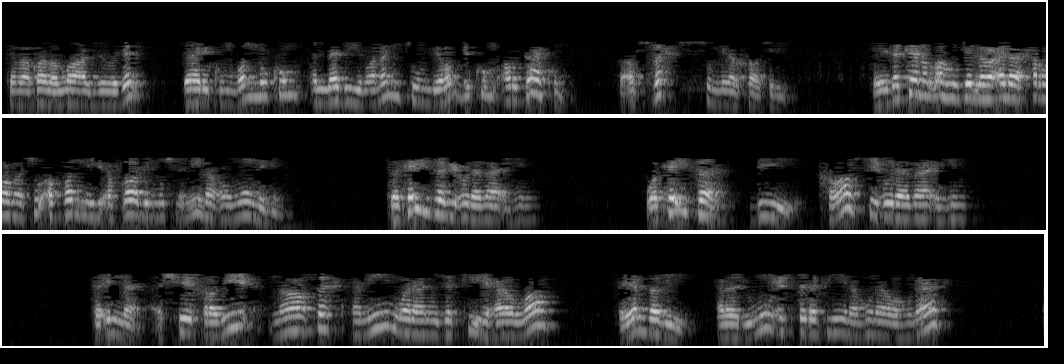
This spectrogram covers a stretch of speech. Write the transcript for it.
كما قال الله عز وجل ذلكم ظنكم الذي ظننتم بربكم أرداكم فأصبحتم من الخاسرين. فإذا كان الله جل وعلا حرم سوء الظن بأفراد المسلمين عمومهم فكيف بعلمائهم؟ وكيف بخواص علمائهم؟ فإن الشيخ ربيع ناصح أمين ولا نزكيه على الله فينبغي على جموع السلفيين هنا وهناك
